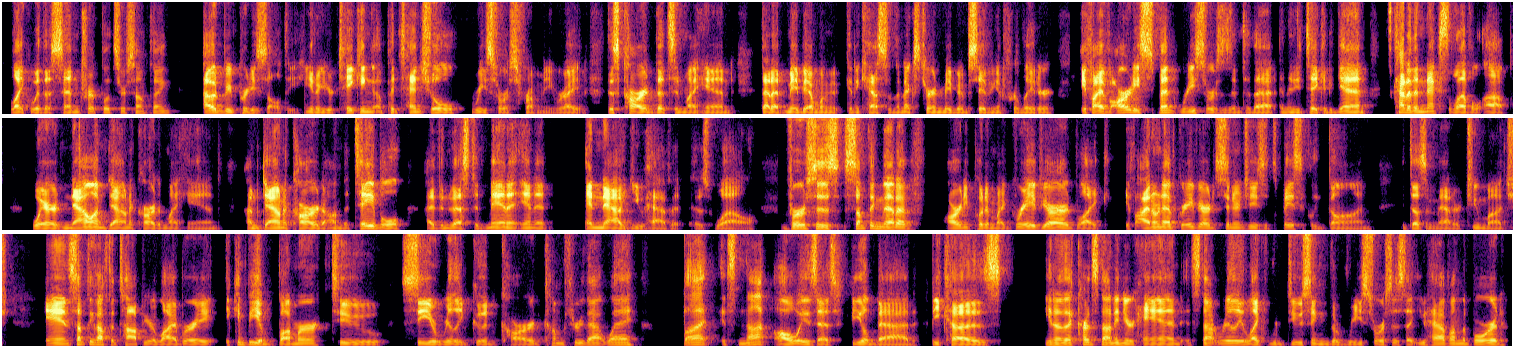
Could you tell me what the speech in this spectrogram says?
like with a Sen Triplets or something, I would be pretty salty. You know, you're taking a potential resource from me, right? This card that's in my hand that maybe I'm going to cast on the next turn, maybe I'm saving it for later. If I've already spent resources into that and then you take it again, it's kind of the next level up where now I'm down a card in my hand, I'm down a card on the table, I've invested mana in it, and now you have it as well versus something that I've already put in my graveyard. Like if I don't have graveyard synergies, it's basically gone. It doesn't matter too much. And something off the top of your library, it can be a bummer to see a really good card come through that way, but it's not always as feel bad because you know that card's not in your hand. It's not really like reducing the resources that you have on the board.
